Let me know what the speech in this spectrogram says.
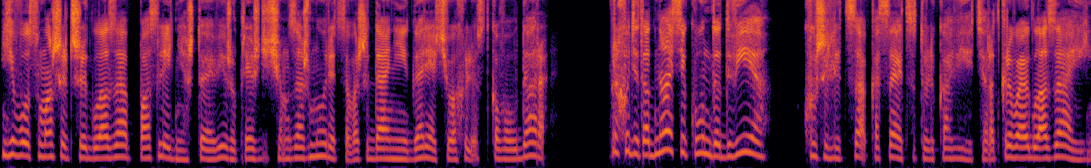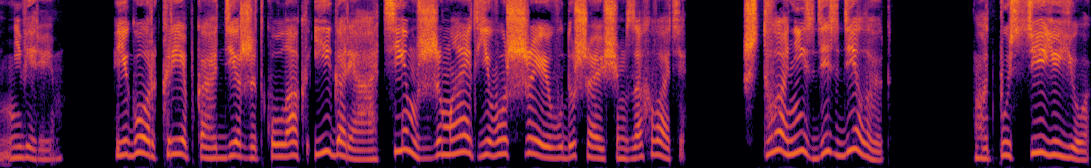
Его сумасшедшие глаза — последнее, что я вижу, прежде чем зажмуриться в ожидании горячего хлесткого удара. Проходит одна секунда, две. Кожа лица касается только ветер. Открываю глаза и не верю им. Егор крепко держит кулак Игоря, а Тим сжимает его шею в удушающем захвате. Что они здесь делают? «Отпусти ее!»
